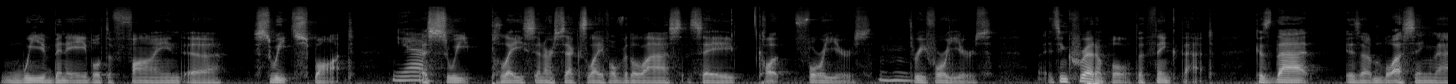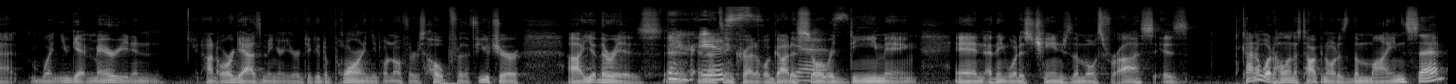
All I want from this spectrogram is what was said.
we've been able to find a sweet spot. Yeah. A sweet place in our sex life over the last say call it 4 years, mm-hmm. 3 4 years. It's incredible to think that because that is a blessing that when you get married and not orgasming or you're addicted to porn and you don't know if there's hope for the future, uh, yeah, there is. And, there and that's incredible. God yes. is so redeeming. And I think what has changed the most for us is kind of what Helena's talking about is the mindset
